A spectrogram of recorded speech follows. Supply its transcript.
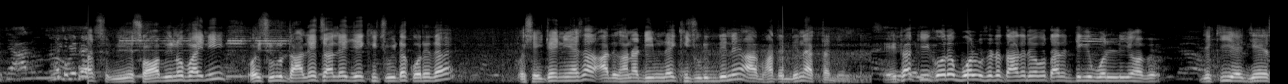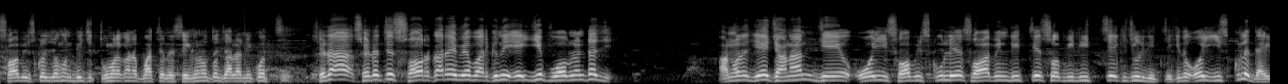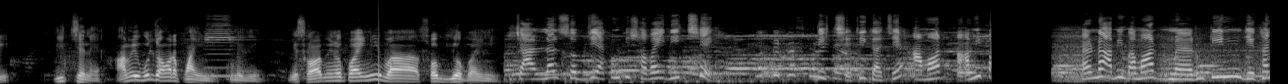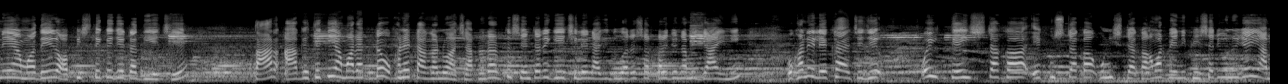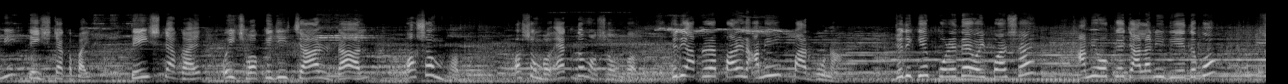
আর ইয়ে সয়াবিনও পাইনি ওই শুধু ডালে চালে যে খিচুড়িটা করে দেয় ওই সেইটাই নিয়ে আসে আর আধখানা ডিম দেয় খিচুড়ির দিনে আর ভাতের দিনে একটা ডিম দেয়। সেটা কি করে বলব সেটা তাদের তাদের ঠিকই বললেই হবে। যে কি যে সব স্কুল যখন দিচ্ছে, তোমরা কেন পাচ্ছ না? সেগুলো তো জ্বালানি করছে। সেটা সেটা হচ্ছে সরকারের ব্যাপার, কিন্তু এই যে প্রবলেমটা আপনারা যে জানান যে ওই সব স্কুলে সয়াবিন দিচ্ছে, সবজি দিচ্ছে, খিচুড়ি দিচ্ছে, কিন্তু ওই স্কুলে দেয়, দিচ্ছে না। আমি বলছি আমরা পাইনি কোনোদিন, যে সয়াবিনও পাইনি বা সবজিও পাইনি। চাল, ডাল, সবজি এখন কি সবাই দিচ্ছে? দিচ্ছে, ঠিক আছে। আমার, আমি কেননা আমি, আমার রুটিন যেখানে আমাদের অফিস থেকে যেটা দিয়েছে তার আগে থেকেই আমার একটা ওখানে টাঙানো আছে। আপনারা তো সেন্টারে গিয়েছিলেন আজ দুয়ারে সরকারের জন্য আমি যাইনি। ওখানে লেখা আছে যে, ওই তেইশ টাকা, একুশ টাকা, উনিশ টাকা, আমার বেনিফিশিয়ারি অনুযায়ী আমি তেইশ টাকা পাই। তেইশ টাকায় ওই ছ কেজি চাল, ডাল অসম্ভব অসম্ভব, একদম অসম্ভব। যদি আপনারা পারেন, আমি পারব না। যদি কেউ করে দেয় ওই পয়সায়, আমি ওকে জ্বালানি দিয়ে দেবো,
